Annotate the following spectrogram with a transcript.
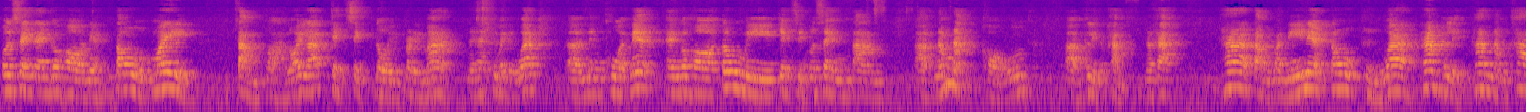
เปอร์เซ็นต์แอลกอฮอล์เนี่ยต้องไม่ ต่ำกว่าร้อยละ 70 โดยปริมาตรนะฮะคือหมายถึงว่าหนึ่งขวดเนี่ยแอลกอฮอล์ต้องมี 70%ตามอ่าน้ำหนักของอผลิตภัณฑ์นะคะถ้าต่ำกว่านี้เนี่ยต้องถือว่าห้ามผลิตห้ามนำเข้า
